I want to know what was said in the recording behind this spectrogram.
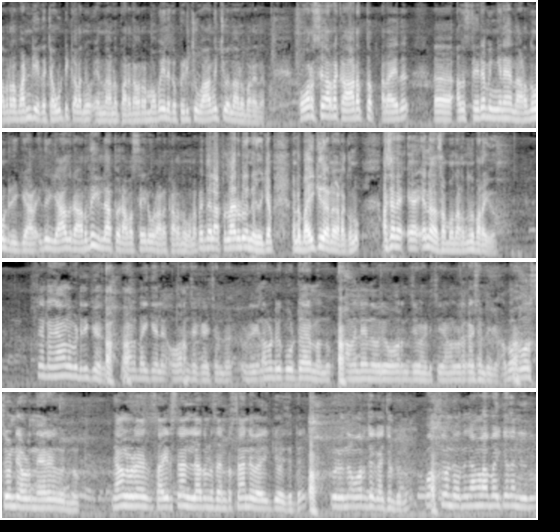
അവരുടെ വണ്ടിയൊക്കെ ചവിട്ടിക്കളഞ്ഞു എന്നാണ് പറയുന്നത്. അവരുടെ മൊബൈലൊക്കെ പിടിച്ചു വാങ്ങിച്ചു എന്നാണ് പറയുന്നത്. ഫോറസ്റ്റുകാരുടെ കാടത്വം അതായത് അത് സ്ഥിരം ഇങ്ങനെ നടന്നുകൊണ്ടിരിക്കുകയാണ്. ഇതിന് യാതൊരു അറുതിയില്ലാത്ത ഒരു അവസ്ഥയിലൂടെയാണ് കടന്നു പോകുന്നത് അപ്പോൾ എന്തായാലും ആ പിള്ളേരോട് തന്നെ ചോദിക്കാം. എന്റെ ബൈക്ക് തന്നെ കിടക്കുന്നു അച്ഛനെ എന്നാ സംഭവം നടന്നു പറയുമോ ചേട്ടാ ഞങ്ങൾ ഇവിടെ ഇരിക്കുവായിരുന്നു. ഞങ്ങൾ ബൈക്കിൽ ഓറഞ്ച് ഒക്കെ കഴിച്ചോണ്ട് ഇവിടെ. നമ്മുടെ ഒരു കൂട്ടുകാരൻ വന്നു. അവന്റെ ഒരു ഓറഞ്ച് മേടിച്ച് ഞങ്ങൾ ഇവിടെ കഴിച്ചോണ്ടിരിക്കും അപ്പൊ ഫോറസ്റ്റ് വണ്ടി അവിടെ നേരെ വരുന്നു. ഞങ്ങൾ ഇവിടെ സൈഡ് സ്റ്റാൻഡ് ഇല്ലാത്തതുകൊണ്ട് സെന്റർ സ്റ്റാൻഡ് ബൈക്ക് വെച്ചിട്ട് ഇവിടെ നിന്ന് ഓറഞ്ച് ഒക്കെ കഴിച്ചോണ്ടിരുന്നു. ഫോറസ്റ്റ് വണ്ടി വന്നു ഞങ്ങൾ ആ ബൈക്കിൽ തന്നെ ഇരുന്നു.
